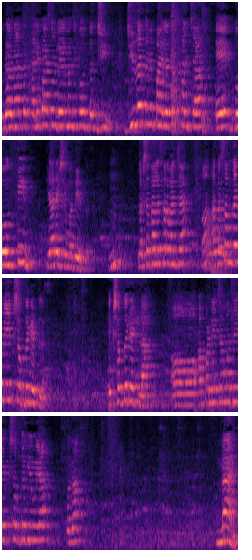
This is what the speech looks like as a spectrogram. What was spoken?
उदाहरणार्थ खाली पाय सोडलेले म्हणजे कोणतं? जी. जी जर तुम्ही पाहिलं तर खालच्या एक दोन तीन या रेषेमध्ये येतं. लक्षात आलं सर्वांच्या? आता समजा मी एक शब्द घेतला. एक शब्द घेतला. आपण याच्यामध्ये एक शब्द घेऊया. बघा. मॅन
